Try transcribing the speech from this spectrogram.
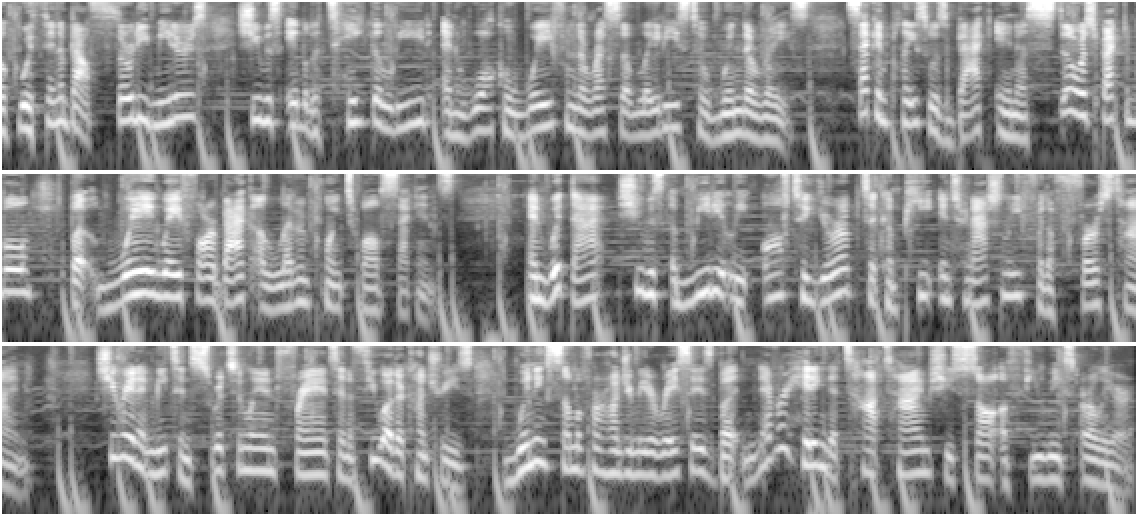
but within about 30 meters, she was able to take the lead and walk away from the rest of the ladies to win the race. Second place was back in a still respectable, but way, way far back 11.12 seconds. And with that, she was immediately off to Europe to compete internationally for the first time. She ran at meets in Switzerland, France, and a few other countries, winning some of her 100 meter races, but never hitting the top time she saw a few weeks earlier.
